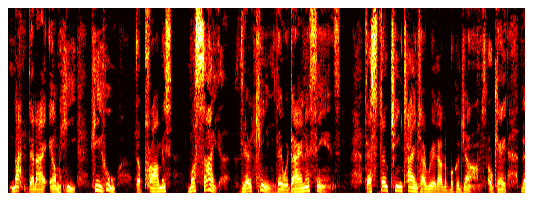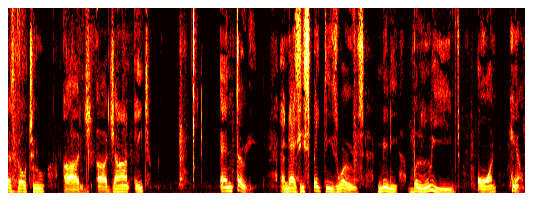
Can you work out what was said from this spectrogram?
not that I am he, he who? The promised Messiah, their king. They would die in their sins. That's 13 times I read out of the book of John. Okay, let's go to uh, uh, John 8 and 30. And as he spake these words, many believed on him.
